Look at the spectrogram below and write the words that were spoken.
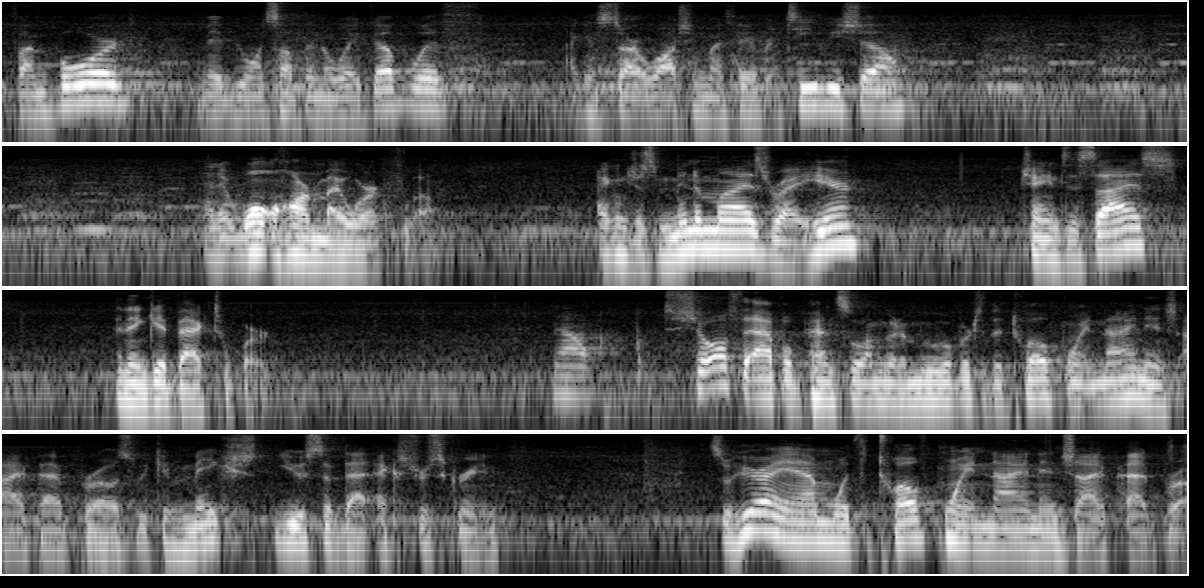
If I'm bored, maybe want something to wake up with, I can start watching my favorite TV show, and it won't harm my workflow. I can just minimize right here, change the size, and then get back to work. Now, to show off the Apple Pencil, I'm going to move over to the 12.9 inch iPad Pro so we can make use of that extra screen. So here I am with the 12.9 inch iPad Pro.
